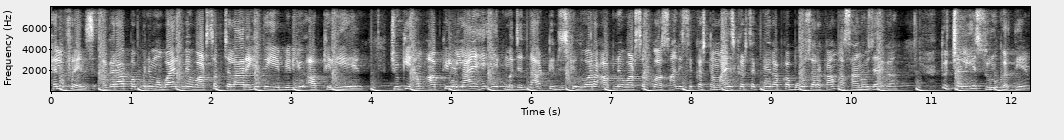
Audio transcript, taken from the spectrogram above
हेलो फ्रेंड्स अगर आप अपने मोबाइल में व्हाट्सअप चला रहे हैं तो ये वीडियो आपके लिए है। क्योंकि हम आपके लिए लाए हैं एक मज़ेदार टिप जिसके द्वारा अपने व्हाट्सअप को आसानी से कस्टमाइज कर सकते हैं और आपका बहुत सारा काम आसान हो जाएगा। तो चलिए शुरू करते हैं।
